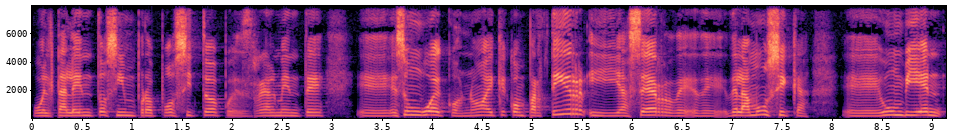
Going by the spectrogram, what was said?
o el talento sin propósito, pues realmente es un hueco, ¿no? Hay que compartir y hacer de, de la música un bien.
